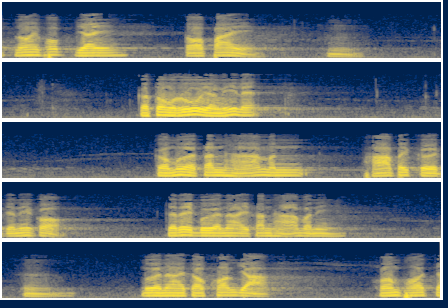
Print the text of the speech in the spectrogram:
พน้อยภพใหญ่ต่อไปอก็ต้องรู้อย่างนี้แหละ ก็เมื่อตัณหามันพาไปเกิดอย่างนี้ก็ จะได้เบื่อหน่ายตัณหาบะนี้เบื่อหน่ายต่อความอยาก ความพอใจ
